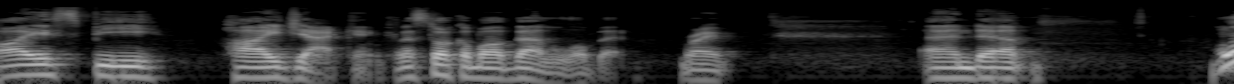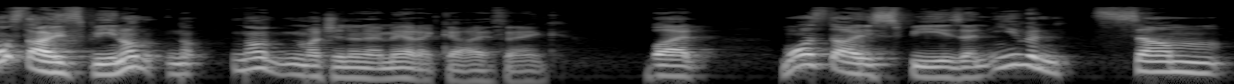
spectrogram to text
ISP hijacking. Let's talk about that a little bit, right? And uh, most ISP, not, not not much in America, I think, but most ISPs and even some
